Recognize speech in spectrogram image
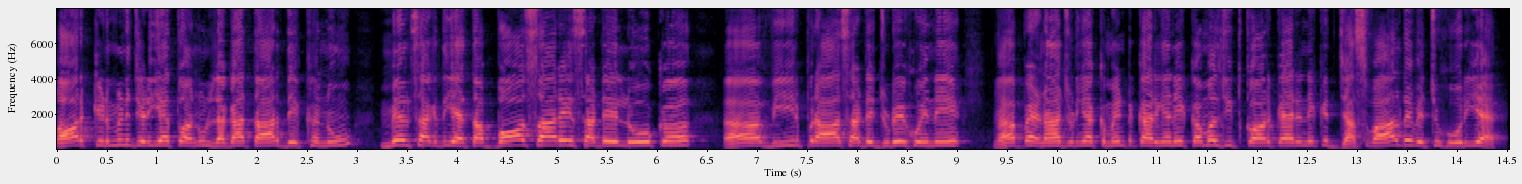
ਔਰ ਕਿਣਮਿਣ ਜਿਹੜੀ ਹੈ ਤੁਹਾਨੂੰ ਲਗਾਤਾਰ ਦੇਖਣ ਨੂੰ ਮਿਲ ਸਕਦੀ ਹੈ। ਤਾਂ ਬਹੁਤ ਸਾਰੇ ਸਾਡੇ ਲੋਕ ਵੀਰ ਭਰਾ ਸਾਡੇ ਜੁੜੇ ਹੋਏ ਨੇ ਅ, ਭੈਣਾਂ ਜੁੜੀਆਂ ਕਮੈਂਟ ਕਰ ਰਹੀਆਂ ਨੇ। ਕਮਲਜੀਤ ਕੌਰ ਕਹਿ ਰਹੇ ਨੇ ਕਿ ਜਸਵਾਲ ਦੇ ਵਿੱਚ ਹੋ ਰਹੀ ਹੈ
